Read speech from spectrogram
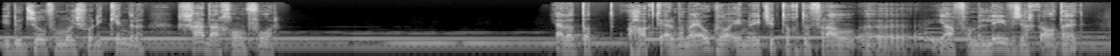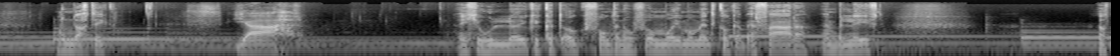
Je doet zoveel moois voor die kinderen. Ga daar gewoon voor. Ja, dat, dat hakte er bij mij ook wel in, weet je. Toch de vrouw uh, ja, van mijn leven, zeg ik altijd. Toen dacht ik... Ja, Weet je, hoe leuk ik het ook vond en hoeveel mooie momenten ik ook heb ervaren en beleefd. Dat,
